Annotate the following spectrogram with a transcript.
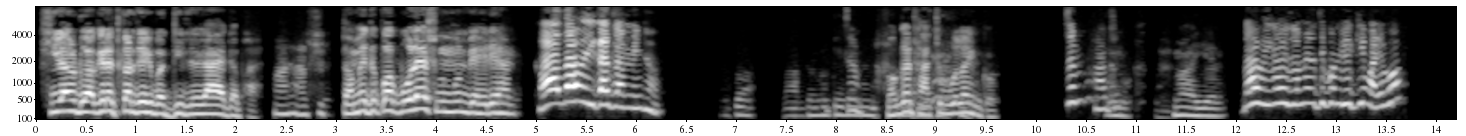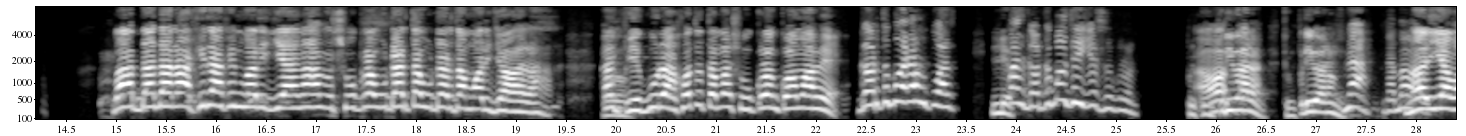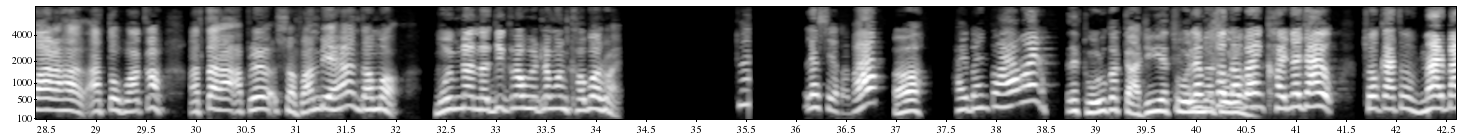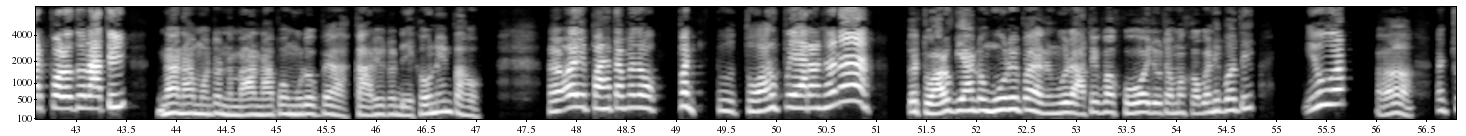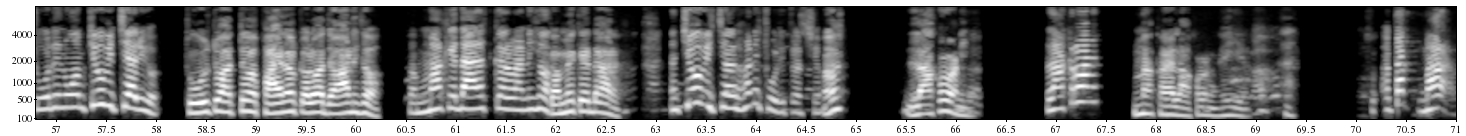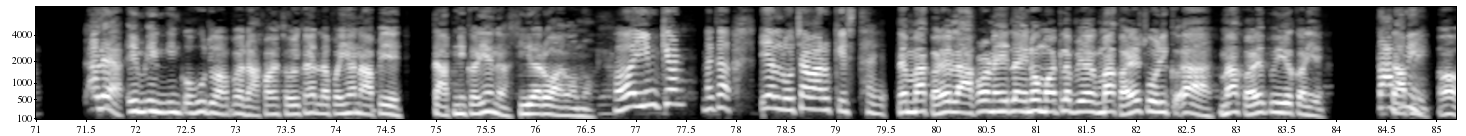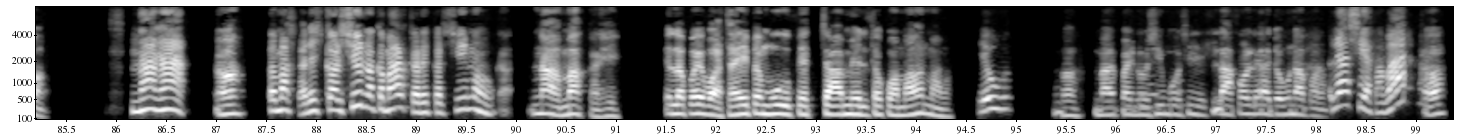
શિયાળો ડોગેર જ કરી દેવી બધી લાયા દફા તમે તો કોક બોલે સુનમુન બેહરે હા વીઘા જમીન વગર સાચું બોલાય ને કો ચમ સાચું ના યાર. દસ વિગા જમીન હતી પણ વિકી મારી બાપ દાદા રાખી રાખીને મરી ગયા ના છોકરા ઉડાડતા ઉડાડતા મરી જવાના. કઈ ભેગું રાખો તો તમારા છોકરાને કોમ આવે. ઘર તો બહુ ઉપવાસ પણ ઘર તો બહુ થઈ જશે છોકરો સભામાં બે હે હું એમના નજીક રહું એટલે મને ખબર હોય. હા તો આયા હોય ને. એટલે થોડુંક જ કાઢી એટલે હું તો દબાઈને ખાઈને જ આવ્યો છોકરા તો માર બાર પડો તો રાતે. ના ના મને તો માર ના પણ મૂળો કાર્યો તો દેખાવ નહીં ને પાહો અરે પા તમે તો પણ તું તોરું પહેરા છે ને. તો ટોળું પ્યાર તો મૂળ નહીં પણ હું રાતે પણ ખોવાઈ જાઉં તમને ખબર નહીં પડતી? એવું હા? ચોરી ચોરીનું આમ કેવું વિચાર્યું? ચોરી તો આજ તો ફાઇનલ કરવા જવાની છે. તમા કે દાર જ કરવાની છે? તમે કે દાર કેવું વિચાર્યું હે ને ચોરી કરશે? હા? લાકડોની. લાકડો ને ના કયા લાકડો નહીં અલે એમ એમ એમ કહું જો આપણે રાખવા થોડી કઈ પૈસા ને આપે તાપની કરીએ ને શિયાળો આવવામાં. હા એમ કયો ને એ લોચા વાળો કેસ થાય. તે માં ઘરે લાકડો નહીં એટલે એનો મતલબમાં ઘરે ચોરી આ માં ઘરે પીએ કરીએ. તાપની? હ. ના ના. હા? તમાર ઘરે જ કરશું ને માર ઘરે કરશું ને માં ઘરે. એટલે પછી વધારે પે હું પે ચા મેલ તો કોમ આવે ને મારો. એવું? મારે પછી ડોસી બોસી લાકડો લેવા જવું ના પડે. લે શેઠ બા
